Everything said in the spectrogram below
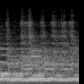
Música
